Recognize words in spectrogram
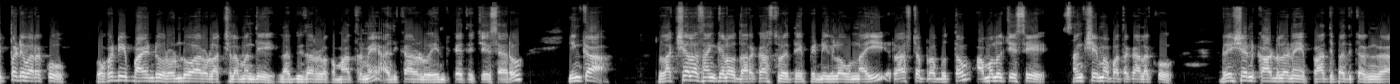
ఇప్పటి వరకు ఒకటి పాయింట్ రెండు ఆరు లక్షల మంది లబ్ధిదారులకు మాత్రమే అధికారులు ఎంపిక అయితే చేశారు. ఇంకా లక్షల సంఖ్యలో దరఖాస్తులు అయితే పెండింగ్లో ఉన్నాయి. రాష్ట్ర ప్రభుత్వం అమలు చేసే సంక్షేమ పథకాలకు రేషన్ కార్డులనే ప్రాతిపదికంగా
